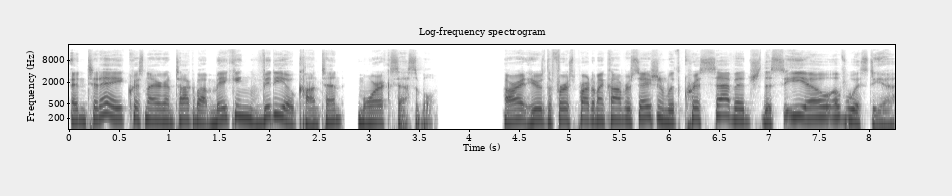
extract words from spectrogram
And today, Chris and I are going to talk about making video content more accessible. All right, here's the first part of my conversation with Chris Savage, the CEO of Wistia.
